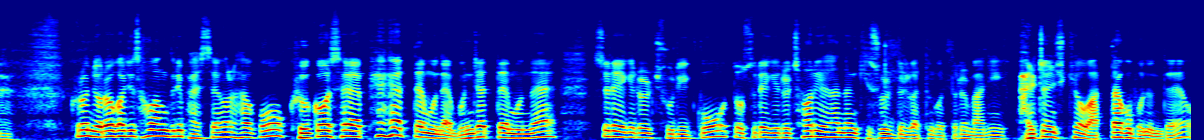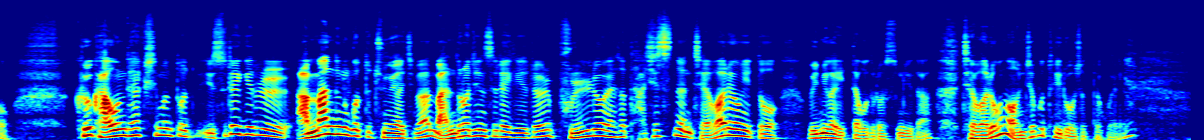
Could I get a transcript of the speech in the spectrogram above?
그런 여러 가지 상황들이 발생을 하고 그것의 폐해 때문에 문제 때문에 쓰레기를 줄이고 또 쓰레기를 처리하는 기술들 같은 것들을 많이 발전시켜 왔다고 보는데요. 그 가운데 핵심은 또 이 쓰레기를 안 만드는 것도 중요하지만 만들어진 쓰레기를 분류해서 다시 쓰는 재활용이 또 의미가 있다고 들었습니다. 재활용은 언제부터 이루어졌다고 해요?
